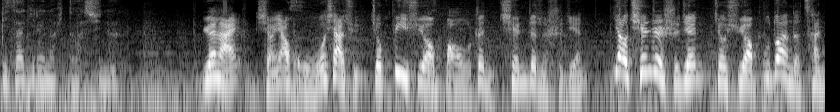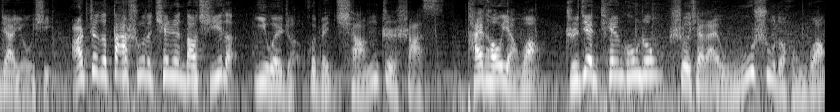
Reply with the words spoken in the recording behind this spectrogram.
ビザ切れの人は死ぬ原来想要活下去，就必须要保证签证的时间。要签证时间，就需要不断的参加游戏。而这个大叔的签证到期了，意味着会被强制杀死。抬头仰望，只见天空中射下来无数的红光。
